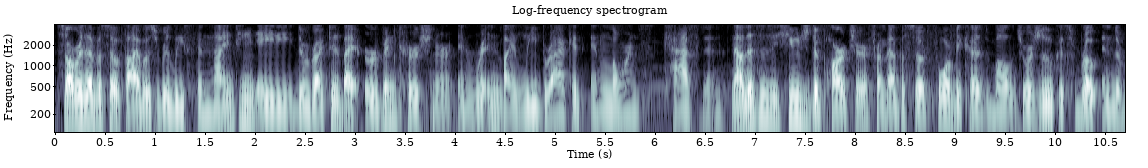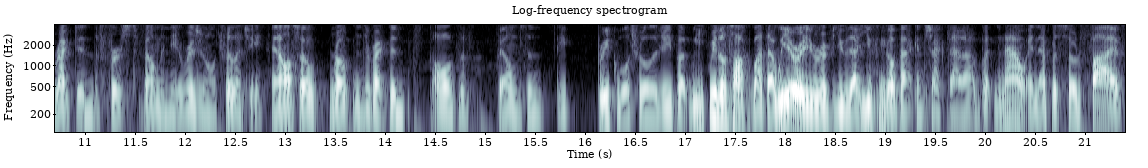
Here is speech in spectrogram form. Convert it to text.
Star Wars Episode 5 was released in 1980, directed by Irvin Kershner, and written by Leigh Brackett and Lawrence Kasdan. Now, this is a huge departure from Episode 4 because, well, George Lucas wrote and directed the first film in the original trilogy, and also wrote and directed all of the films in the prequel trilogy, but we, we don't talk about that. We already reviewed that. You can go back and check that out. But now in episode 5,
